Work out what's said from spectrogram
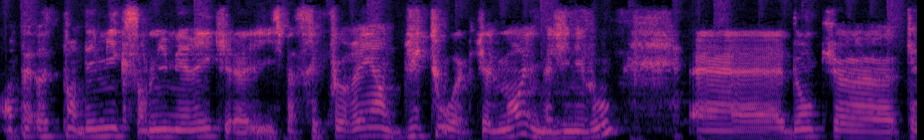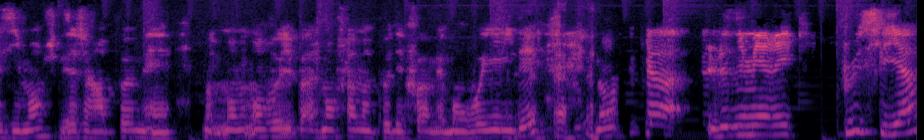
en période pandémique, sans le numérique, euh, il se passerait plus rien du tout actuellement, imaginez-vous. Euh, donc, euh, quasiment, j'exagère un peu, mais m'en pas, je m'enflamme un peu des fois, mais bon, vous voyez l'idée. mais en tout cas, le numérique plus l'IA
